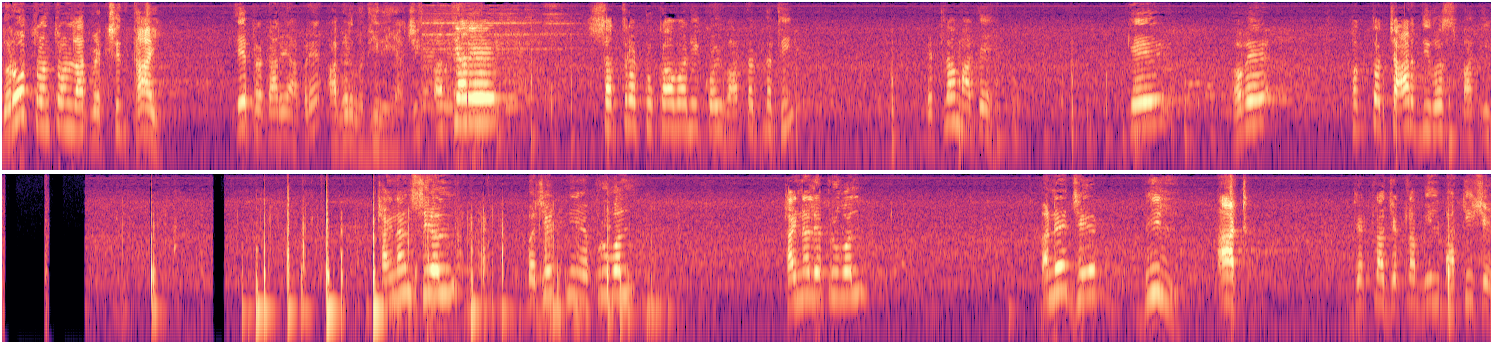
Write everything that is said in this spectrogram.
દરરોજ ત્રણ ત્રણ લાખ વેક્સિન થાય એ પ્રકારે આપણે આગળ વધી રહ્યા છીએ. અત્યારે સત્ર ટૂંકાવવાની કોઈ વાત જ નથી. એટલા માટે કે હવે ફક્ત ચાર દિવસ બાકી. ફાઇનાન્શિયલ બજેટની એપ્રુવલ ફાઇનલ એપ્રુવલ અને જે બિલ આઠ જેટલા જેટલા બિલ બાકી છે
